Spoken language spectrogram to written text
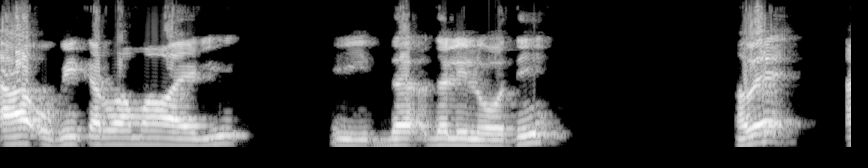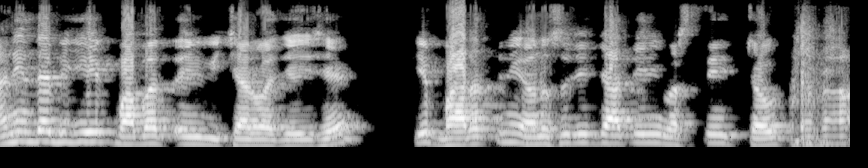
આ ઊભી કરવામાં આવેલી દલીલો હતી. હવે આની અંદર બીજી એક બાબત એવી વિચારવા જેવી છે કે ભારતની અનુસૂચિત જાતિની વસ્તી ચૌદ ટકા,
